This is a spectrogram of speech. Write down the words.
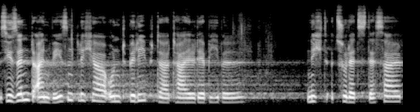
Sie sind ein wesentlicher und beliebter Teil der Bibel nicht zuletzt deshalb,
